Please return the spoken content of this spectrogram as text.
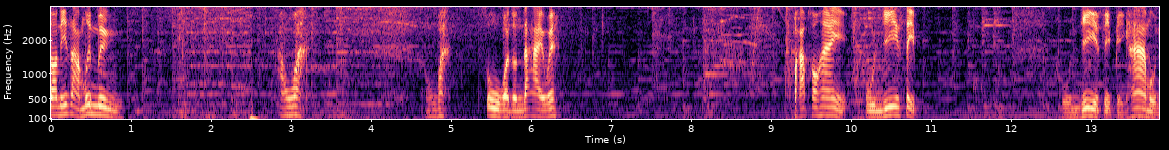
ตอนนี้สามหมื่นหนึ่งเอาว่ะเอาวะสู้กันจนได้เว้ย ปั๊บเขาให้คูณยี่สิบคูณยี่สิบอีกห้าหมุน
